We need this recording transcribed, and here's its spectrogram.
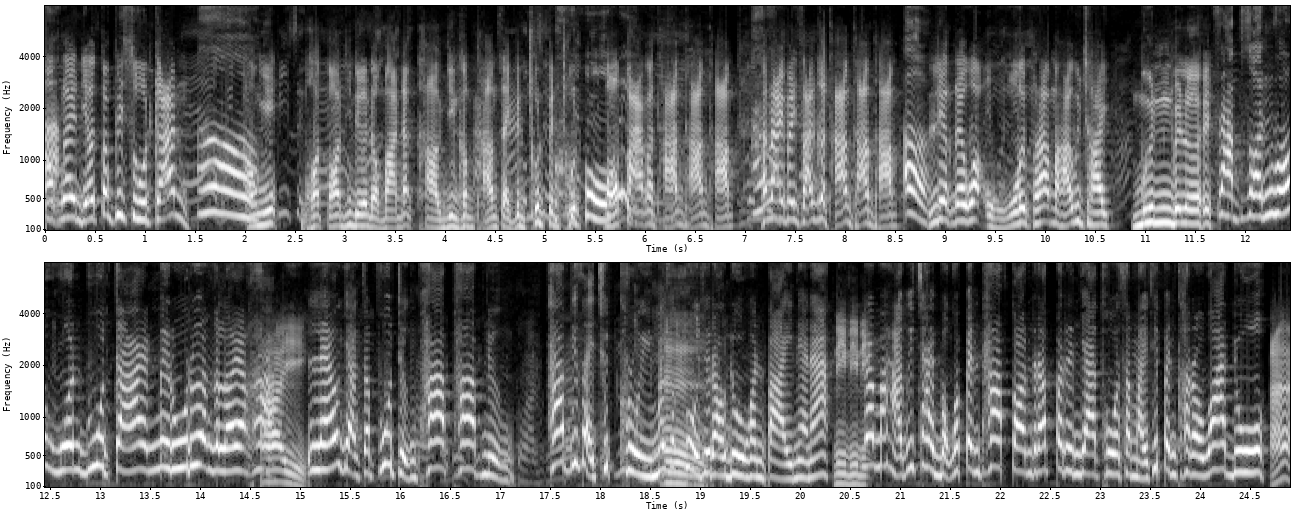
บอกเลยเดี๋ยวต้องพิสูจน์กันเออเอางี้พอตอนที่เดินออกมานักข่าวยิงคำถามใส่เป็นชุดเป็นชุดโอ้โหหมอปลาก็ถามถามถามทนายไพศาลก็ถามถามถามเออเรียกได้ว่าโอ้โหพระมหาวิชัยมึนไปเลย สับสนวกวนพูดจายังไม่รู้เรื่องกันเลยอะค่ะใช่แล้วอยากจะพูดถึงภาพภาพหนึ่ง ภาพที่ใส่ชุดครุยเมื่อสักครู่เออที่เราดูกันไปเนี่ยนะนี่ๆๆพระมหาวิชัยบอกว่าเป็นภาพตอนรับปริญญาโทสมัยที่เป็นคารวาสอยู่อ่า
